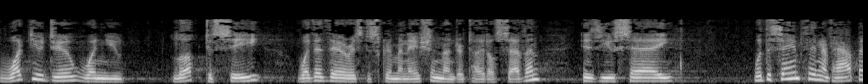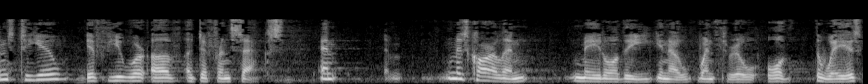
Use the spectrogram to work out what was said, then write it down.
what you do when you look to see whether there is discrimination under Title VII is you say, would the same thing have happened to you if you were of a different sex? And um, Ms. Karlan made all the, you know, went through all the ways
